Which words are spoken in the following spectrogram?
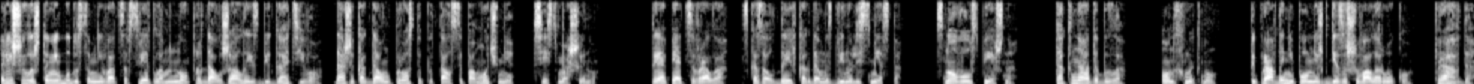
Решила, что не буду сомневаться в светлом, но продолжала избегать его, даже когда он просто пытался помочь мне сесть в машину. «Ты опять соврала», — сказал Дэйв, когда мы сдвинулись с места. «Снова успешно». «Так надо было», — он хмыкнул. «Ты правда не помнишь, где зашивала руку?» «Правда».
